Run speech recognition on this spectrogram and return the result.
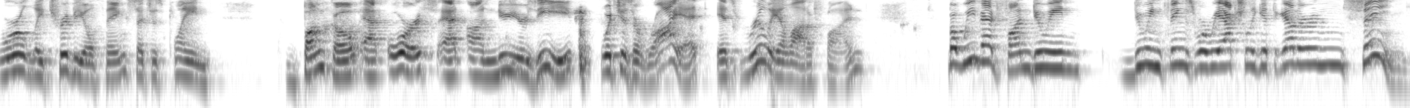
worldly trivial things such as playing bunco at Orth's at on New Year's Eve, which is a riot. It's really a lot of fun. But we've had fun doing doing things where we actually get together and sing,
